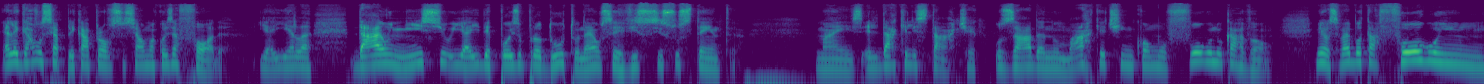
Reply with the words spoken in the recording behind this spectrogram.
é legal você aplicar a prova social numa coisa foda. E aí ela dá o início e aí depois o produto, né, o serviço se sustenta. Mas ele dá aquele start, é usada no marketing como fogo no carvão. Meu, você vai botar fogo em um-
